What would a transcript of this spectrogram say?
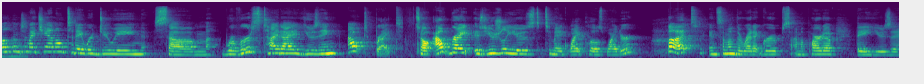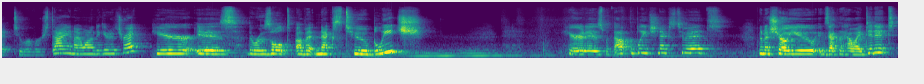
welcome to my channel. Today we're doing some reverse tie-dye using Out-Brite. So Out-Brite is usually used to make white clothes whiter, but in some of the Reddit groups I'm a part of, they use it to reverse dye and I wanted to give it a try. Here is the result of it next to bleach. Here it is without the bleach next to it. I'm gonna show you exactly how I did it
